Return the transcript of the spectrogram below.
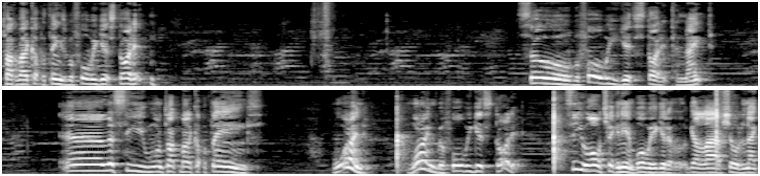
talk about a couple things before we get started. So, before we get started tonight, uh, let's see, we want to talk about a couple things. One, one, before we get started, see you all checking in. Boy, we get a, got a live show tonight.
